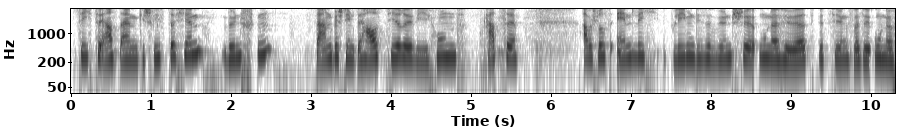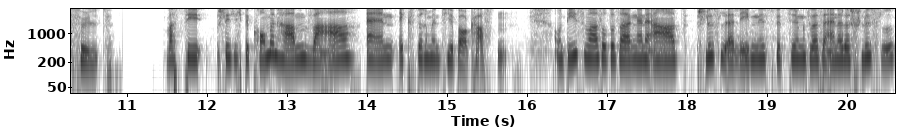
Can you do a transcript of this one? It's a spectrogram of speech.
sich zuerst ein Geschwisterchen wünschten, dann bestimmte Haustiere wie Hund, Katze, aber schlussendlich blieben diese Wünsche unerhört bzw. unerfüllt. Was sie schließlich bekommen haben, war ein Experimentierbaukasten. Und dies war sozusagen eine Art Schlüsselerlebnis bzw. einer der Schlüssel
